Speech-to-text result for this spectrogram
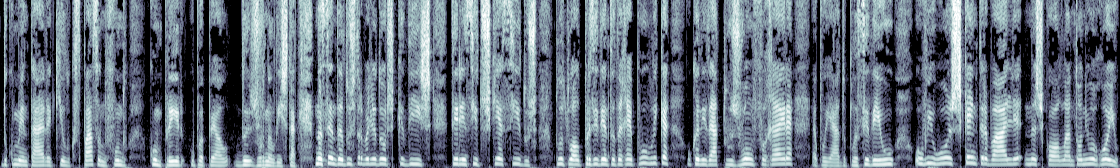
documentar aquilo que se passa, no fundo, cumprir o papel de jornalista. Na senda dos trabalhadores que diz terem sido esquecidos pelo atual Presidente da República, o candidato João Ferreira, apoiado pela CDU, ouviu hoje quem trabalha na escola António Arroio.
